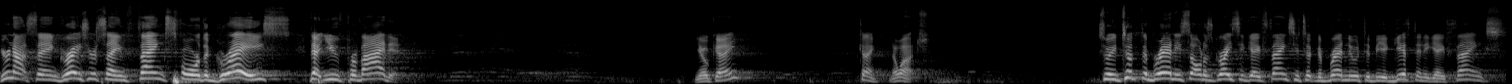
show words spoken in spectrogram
you're not saying grace, you're saying thanks for the grace that you've provided. You okay? Okay, now watch. So he took the bread and he saw his grace, he gave thanks. He took the bread, knew it to be a gift, and he gave thanks.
